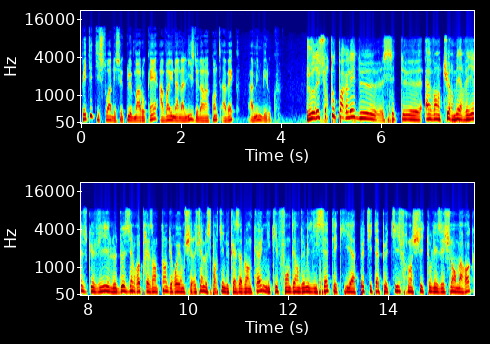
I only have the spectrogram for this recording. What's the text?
Petite histoire de ce club marocain avant une analyse de la rencontre avec Amin Birouk. Je voudrais surtout parler de cette euh, aventure merveilleuse que vit le deuxième représentant du royaume chérifien, le Sporting de Casablanca, une équipe fondée en 2017 et qui a petit à petit franchi tous les échelons au Maroc,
